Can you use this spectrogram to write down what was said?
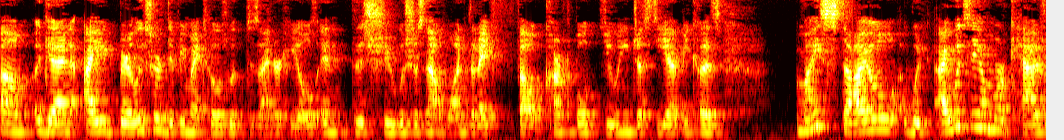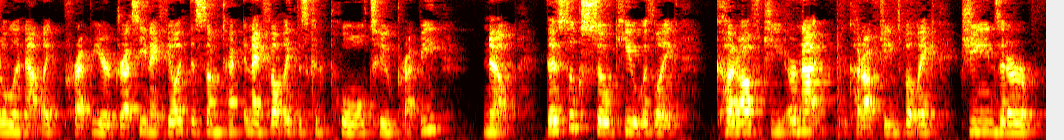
Um, again, I barely started dipping my toes with designer heels, and this shoe was just not one that I felt comfortable doing just yet because my style would I would say I'm more casual and not like preppy or dressy, and I feel like this sometimes and I felt like this could pull too preppy. No, this looks so cute with like cut off jeans or not cut off jeans, but like jeans that are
